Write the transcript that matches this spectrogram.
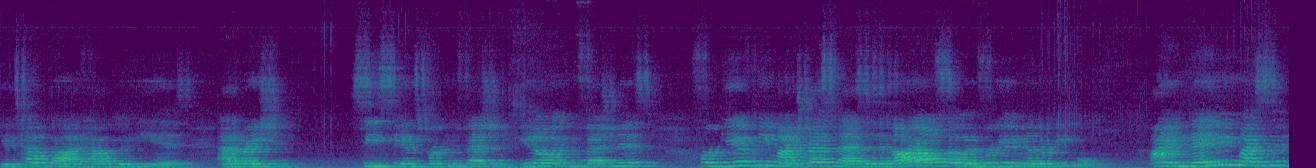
You tell God how good He is. Adoration. C stands for confession. You know what confession is? Forgive me my trespasses as I also am forgiving other people. I am naming my sin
